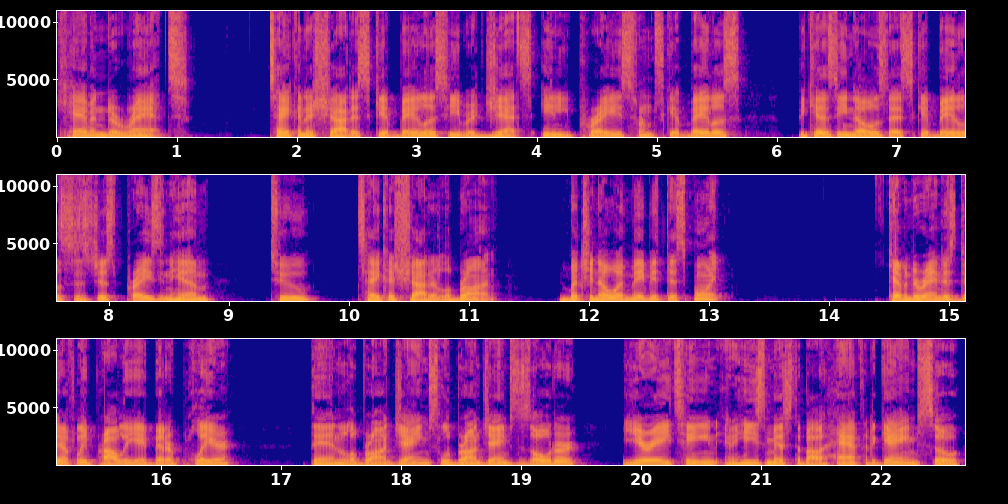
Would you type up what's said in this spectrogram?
Kevin Durant taking a shot at Skip Bayless? He rejects any praise from Skip Bayless because he knows that Skip Bayless is just praising him to take a shot at LeBron. But you know what? Maybe at this point, Kevin Durant is definitely probably a better player than LeBron James. LeBron James is older year 18, and he's missed about half of the games. So,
